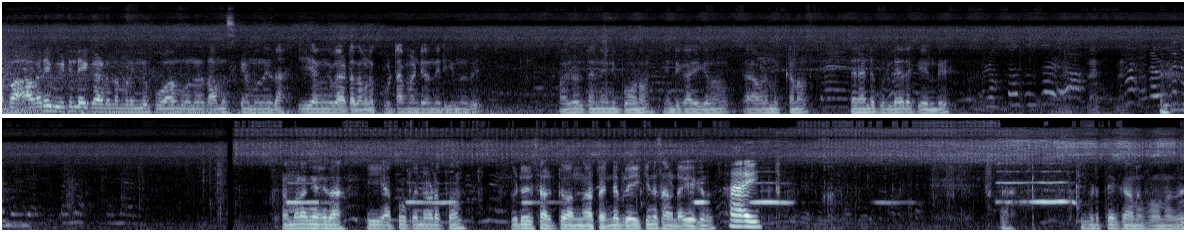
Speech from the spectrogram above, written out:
അപ്പോൾ അവരെ വീട്ടിലേക്കാണ് നമ്മൾ ഇന്ന് പോകാൻ പോകുന്നത് താമസിക്കാൻ പോകുന്നത്. ഇതാ ഈ അങ്കിളാട്ടോ നമ്മളെ കൂട്ടാൻ വേണ്ടി വന്നിരിക്കുന്നത്. അവരോട് തന്നെ ഇനി പോകണം എന്റെ കഴിക്കണം അവിടെ നിൽക്കണം. രണ്ട് പിള്ളേരൊക്കെ ഉണ്ട്. നമ്മളങ്ങനെ ഇതാ ഈ അപ്പൂപ്പനോടൊപ്പം ഇവിടെ ഒരു സ്ഥലത്ത് വന്നാട്ടോ എന്റെ ബ്രേക്കിന്റെ സൗണ്ടാണ് കേൾക്കുന്നത്. ഹായ്. ഇവിടത്തേക്കാണ് പോകുന്നത്.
